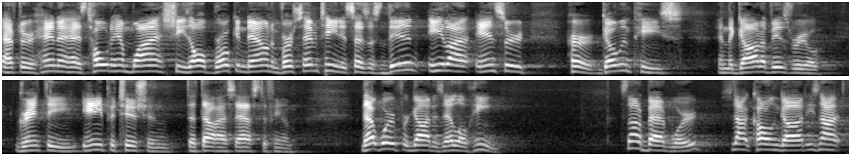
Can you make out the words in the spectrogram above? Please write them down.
after Hannah has told him why she's all broken down. In verse 17, it says, this, Then Eli answered her, Go in peace, and the God of Israel grant thee any petition that thou hast asked of him. That word for God is Elohim. It's not a bad word. He's not calling God, he's not,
